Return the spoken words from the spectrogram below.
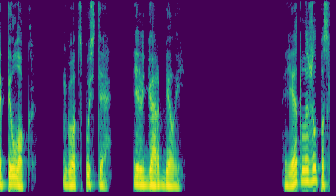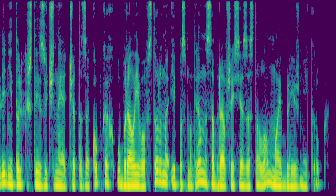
Эпилог. Год спустя. Ильгар Белый. Я отложил последний только что изученный отчет о закупках, убрал его в сторону и посмотрел на собравшийся за столом мой ближний круг.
